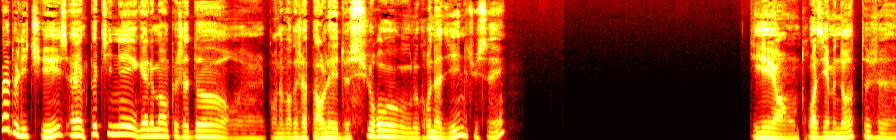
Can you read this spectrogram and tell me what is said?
Pas de litchis. Un petit nez également que j'adore, euh, pour en avoir déjà parlé, de sureau ou le grenadine, tu sais. Qui est en troisième note. Je-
